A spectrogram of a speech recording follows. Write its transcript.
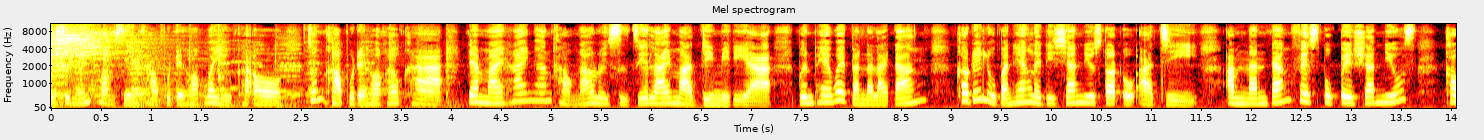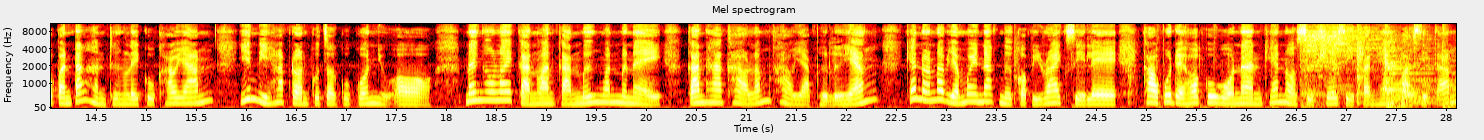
องเขาสืบเน้นหอมเสียงข่าวผู้ใดฮอกไว้อยู่ค่ะออจนข่าวผู้ใดฮอกเข้าค่ะแต่หมายให้งานข่าวเงาเลยสื่อเจไลมาดีมีเดียปืนเพไว้ปันนาลายดัง เข้าด้วยหลู่บันแห้ง ledition news org อำนั้นดัง Facebook page news เข้าปันตั้งหันถึงเลยกูข้าวย้ำยินดีฮับดอนกูเจอกูก้นอยู่ออในเงาไล่การวันการมึงวันเมื่อไหนการหาข่าวล้ำข่าวอย่าเผือเลี้ยงแค่นอนนับอย่าไม่นักเหนือกอปีไรค์เสเลข่าวผู้ใดฮอกกูโหนันแค่นอสืบเชสีปันแห้งกว่าสิกัม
